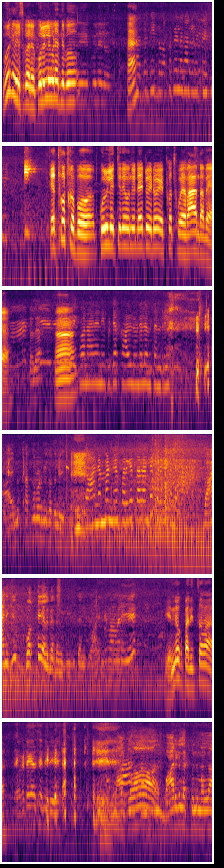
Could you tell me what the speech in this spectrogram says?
ఊరికి తీసుకోరు. కూలీలు కూడా ఎందుకు? ఎత్తుకొచ్చుకోపో. కూలీలు ఇచ్చేదే ఉంది. డైరెక్ట్ ఇటు ఎత్తుకొచ్చుకోపోయి రా అంత అదే బిడ్డ కావిలు ఉండలేం తండ్రి. దానమ్మ నేను పరిగెత్తాలంటే పరిగెత్తలేదు దానికి బొక్క దానికి దానికి వాటి ఎన్ని ఒక పది ఇచ్చావా? దాంట్లో బాడిగ లెక్క ఉంది మళ్ళా.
